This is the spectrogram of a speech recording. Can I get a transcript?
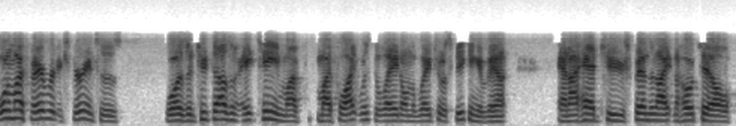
one of my favorite experiences was in 2018. My my flight was delayed on the way to a speaking event, and I had to spend the night in a hotel.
